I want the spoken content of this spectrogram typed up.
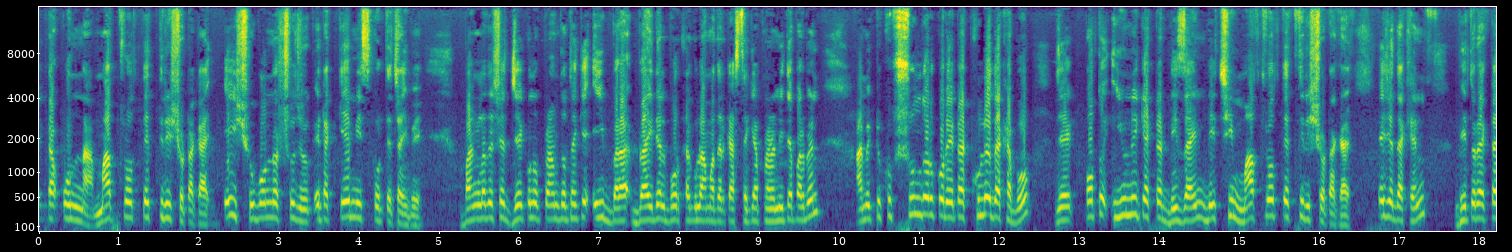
একটা ওন্না, মাত্র তেত্রিশশো টাকায়। এই সুবর্ণ সুযোগ, এটা কে মিস করতে চাইবে? বাংলাদেশের যে কোনো প্রান্ত থেকে এই ব্রাইডাল বোরখাগুলো আমাদের কাছ থেকে আপনারা নিতে পারবেন। আমি একটু খুব সুন্দর করে এটা খুলে দেখাবো যে কত ইউনিক একটা ডিজাইন দিচ্ছি মাত্র তেত্রিশশো টাকায়। এই যে দেখেন, ভিতরে একটা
